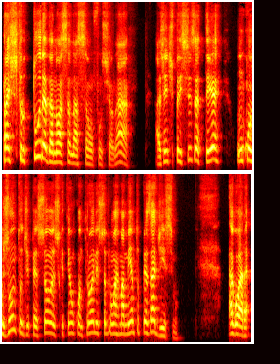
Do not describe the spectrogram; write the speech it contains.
para a estrutura da nossa nação funcionar, a gente precisa ter um conjunto de pessoas que tenham controle sobre um armamento pesadíssimo. Agora,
